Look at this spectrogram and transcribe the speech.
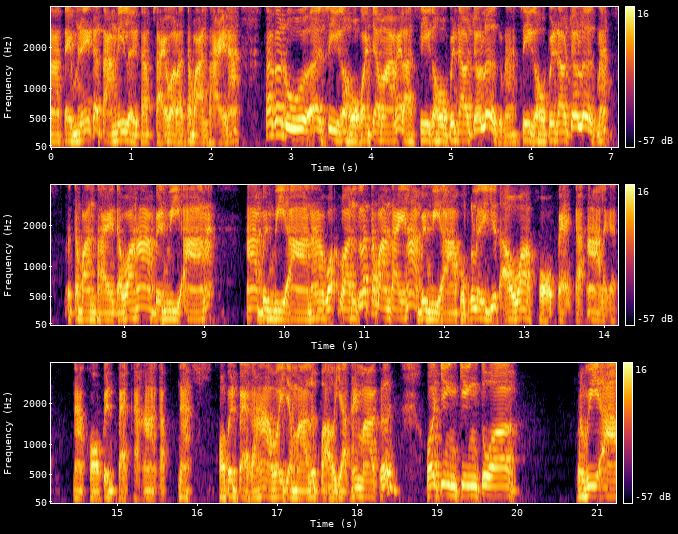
นะเต็มนี้ก็ตามนี้เลยครับสายหว่ารัฐบาลไทยนะถ้านก็ดูสี่กับหกมันจะมาไหมล่ะสี่กับหกเป็นดาวเจ้าเลิกนะสี่กับหกเป็นดาวเจ้าเลิกนะรัฐบาลไทยแต่ว่าห้าเป็น VR นะ ห้าเป็น VR นะว่าวันรัฐบาลไทยห้าเป็น VR ผมก็เลยยึดเอาว่าขอแปดกับห้าอะไรกันนะขอเป็นแปดกับห้าครับนะขอเป็นแปดกับห้าไว้จะมาหรือเปล่าอยากให้มาเกินเพราะจริง ๆ ตัว VR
